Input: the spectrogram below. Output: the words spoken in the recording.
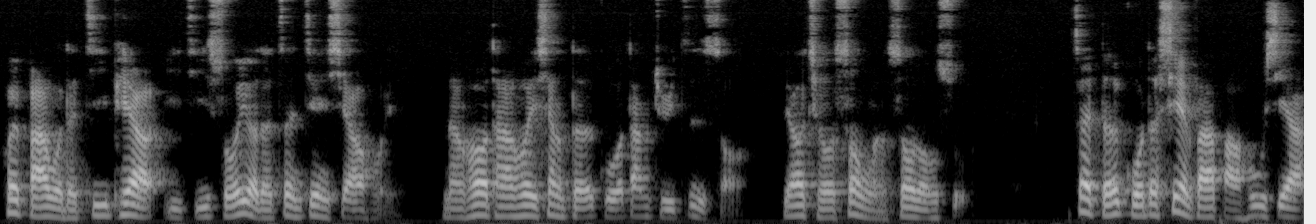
会把我的机票以及所有的证件销毁，然后他会向德国当局自首，要求送往收容所。在德国的宪法保护下，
